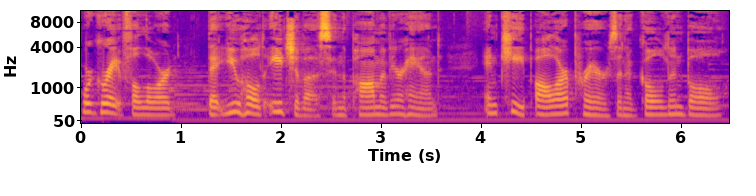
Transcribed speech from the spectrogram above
We're grateful, Lord, that you hold each of us in the palm of your hand and keep all our prayers in a golden bowl.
